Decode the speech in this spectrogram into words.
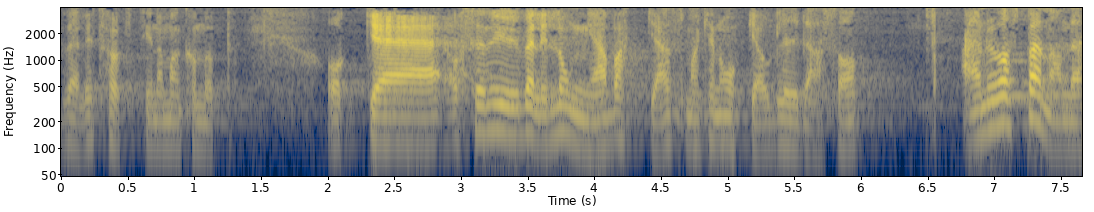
väldigt högt innan man kom upp. Och, eh, och sen är det ju väldigt långa backar så man kan åka och glida. Så ja, det var spännande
